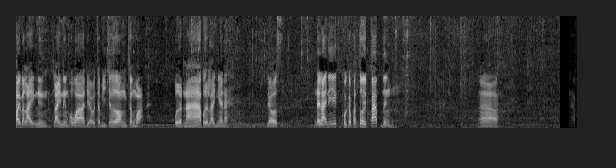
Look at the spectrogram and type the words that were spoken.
ค่อยมาไลฟ์อีกหนึ่งไลฟ์หนึ่งเพราะว่าเดี๋ยวจะมีเรื่องจังหวะ เปิดน้าเปิดอะไรเงี้ยนะ เดี๋ยวในไลน์นี้คุยกับป้าตุ้ยแป๊บหนึ่งอ่าครับ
